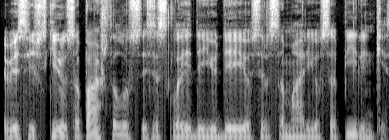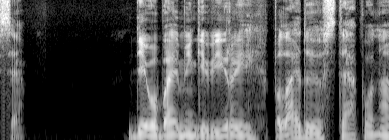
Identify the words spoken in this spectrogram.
Visi išskyrus apaštalus įsisklaidė judėjos ir Samarijos apylinkėse. Dievo baimingi vyrai palaidojo steponą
